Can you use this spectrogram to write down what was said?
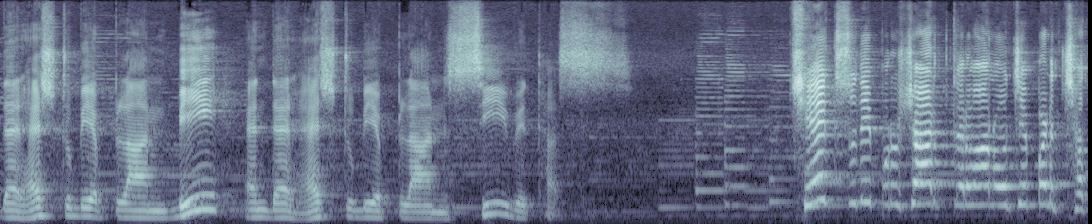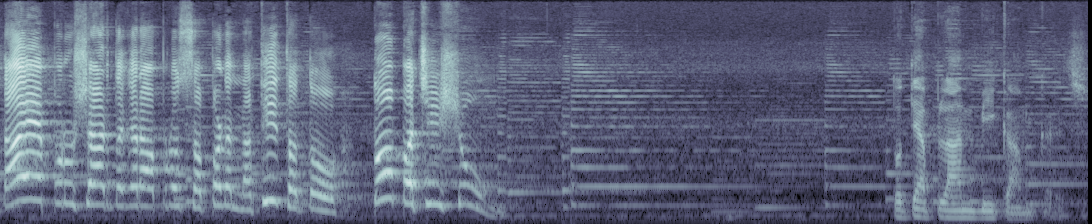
There has to be a plan B and there has to be a plan C with us છેક સુધી પુરુષાર્થ કરવાનો છે, પણ છતાંય પુરુષાર્થ અગર આપણો સફળ નથી થતો, તો પછી શું? તો ત્યાં પ્લાન બી કામ કરે છે.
